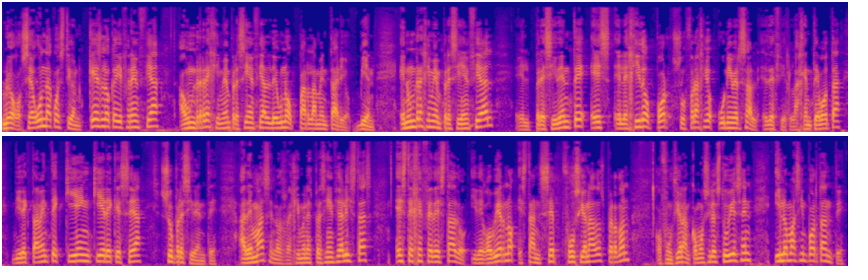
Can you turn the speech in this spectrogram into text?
Luego, segunda cuestión, ¿qué es lo que diferencia a un régimen presidencial de uno parlamentario? Bien, en un régimen presidencial el presidente es elegido por sufragio universal, es decir, la gente vota directamente quién quiere que sea su presidente. Además, en los regímenes presidencialistas, este jefe de Estado y de Gobierno están fusionados, perdón, o funcionan como si lo estuviesen, y lo más importante,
